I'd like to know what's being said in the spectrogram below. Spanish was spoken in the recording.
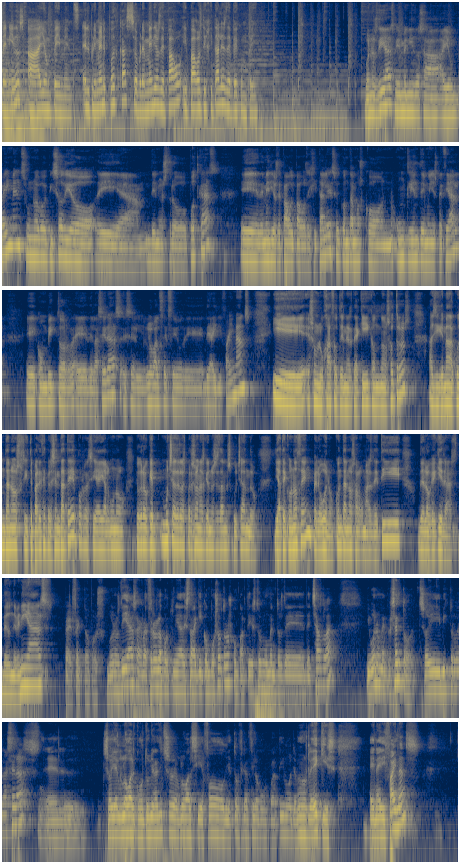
Bienvenidos a Ion Payments, el primer podcast sobre medios de pago y pagos digitales de Pay. Buenos días, bienvenidos a Ion Payments, un nuevo episodio de, eh, nuestro podcast eh, de medios de pago y pagos digitales. Hoy contamos con un cliente muy especial, eh, con Víctor de las Heras, es el Global CFO de, de, ID Finance y es un lujazo tenerte aquí con nosotros. Así que nada, cuéntanos si te parece, preséntate, por si hay alguno. Yo creo que muchas de las personas que nos están escuchando ya te conocen, pero bueno, cuéntanos algo más de ti, de lo que quieras, de dónde venías. Perfecto, pues buenos días, agradeceros la oportunidad de estar aquí con vosotros, compartir estos momentos de, charla. Y bueno, me presento, soy Víctor de las Heras, soy el Global, como tú bien has dicho, soy el Global CFO, director financiero corporativo, llamémosle X, en ID Finance.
